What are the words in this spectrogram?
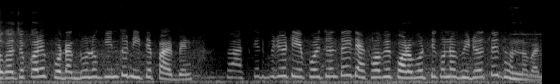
যোগাযোগ করে প্রোডাক্টগুলো কিন্তু নিতে পারবেন। তো আজকের ভিডিওটি এ পর্যন্তই। দেখা হবে পরবর্তী কোনো ভিডিওতে। ধন্যবাদ।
